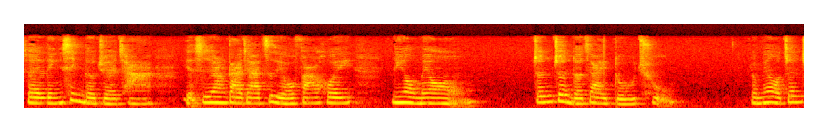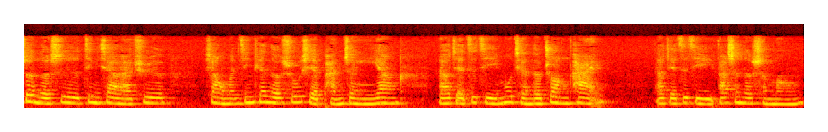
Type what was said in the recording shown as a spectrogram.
所以灵性的觉察也是让大家自由发挥。你有没有真正的在独处？有没有真正的是静下来去，像我们今天的书写盘整一样，了解自己目前的状态，了解自己发生了什么？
